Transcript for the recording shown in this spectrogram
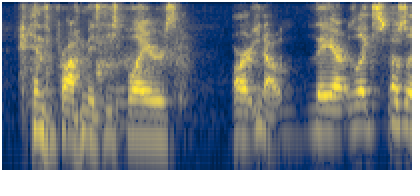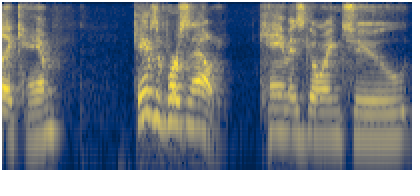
and the problem is these players are, you know, they are like especially like Cam. Cam's a personality. Cam is going to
